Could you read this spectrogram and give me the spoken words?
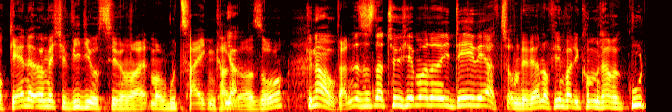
Auch gerne irgendwelche Videos, die man halt mal gut zeigen kann Ja. oder so. Genau. Dann ist es natürlich immer eine Idee wert. Und wir werden auf jeden Fall die Kommentare gut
